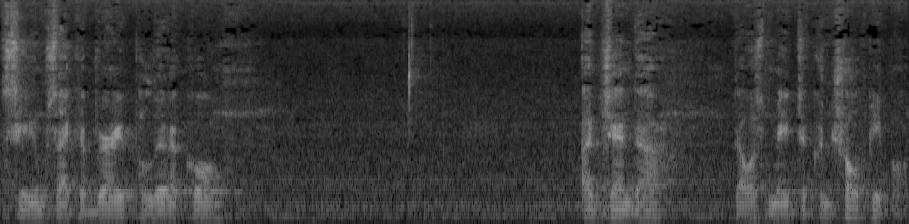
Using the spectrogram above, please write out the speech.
seems like a very political agenda that was made to control people.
